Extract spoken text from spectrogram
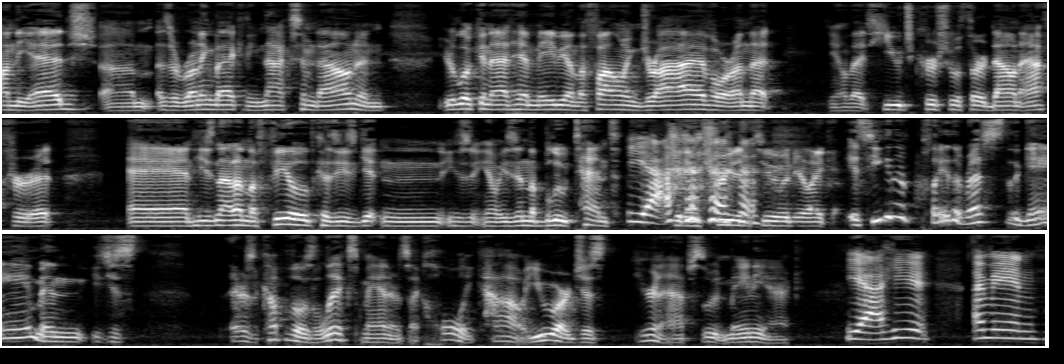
on the edge um, as a running back, and he knocks him down, and you're looking at him maybe on the following drive or on that you know that huge crucial third down after it, and he's not on the field because he's getting he's you know he's in the blue tent Yeah. getting treated to, and you're like, is he going to play the rest of the game? And he's just there's a couple of those licks, man. and It's like, holy cow, you are just you're an absolute maniac. Yeah, he. I mean,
